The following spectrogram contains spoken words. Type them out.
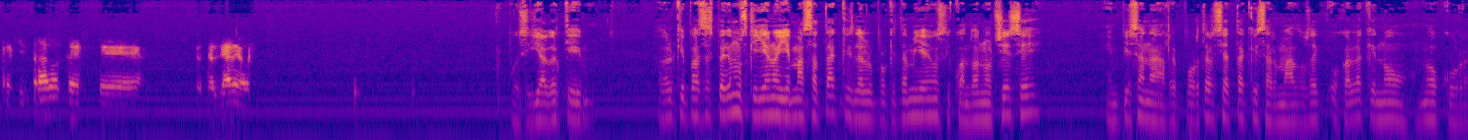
registrados este, desde el día de hoy. Pues sí, a ver qué, A ver qué pasa. Esperemos que ya no haya más ataques, Lalo, porque también ya vemos que cuando anochece empiezan a reportarse ataques armados. Ojalá que no, no ocurra.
